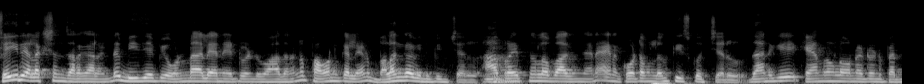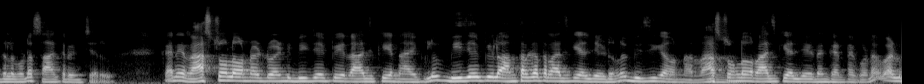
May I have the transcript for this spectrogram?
ఫెయిర్ ఎలక్షన్ జరగాలంటే బీజేపీ ఉండాలి అనేటువంటి వాదనను పవన్ కళ్యాణ్ బలంగా వినిపించారు. ఆ ప్రయత్నంలో భాగంగానే ఆయన కూటమిలోకి తీసుకొచ్చారు. దానికి కేంద్రంలో ఉన్నటువంటి పెద్దలు కూడా సహకరించారు. కానీ రాష్ట్రంలో ఉన్నటువంటి బీజేపీ రాజకీయ నాయకులు బీజేపీలో అంతర్గత రాజకీయాలు చేయడంలో బిజీగా ఉన్నారు. రాష్ట్రంలో రాజకీయాలు చేయడం కంటే కూడా వాళ్ళు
